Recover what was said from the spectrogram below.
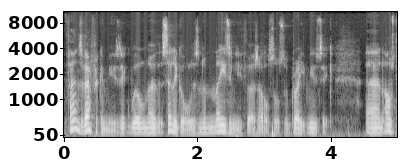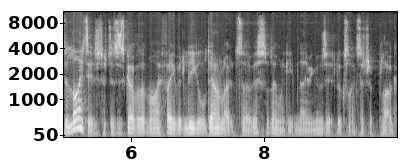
fans of African music will know that Senegal is an amazingly fertile source of great music, and I was delighted to discover that my favoured legal download service, I don't want to keep naming them as it looks like such a plug,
